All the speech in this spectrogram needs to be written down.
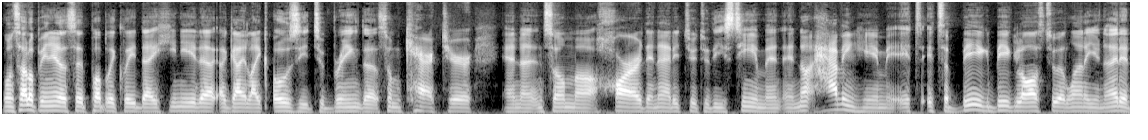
Gonzalo Pineda said publicly that he needed a, a guy like Ozzie to bring the, some character and, and some uh, heart and attitude to this team. And, and not having him, it's, it's a big, big loss to Atlanta United.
